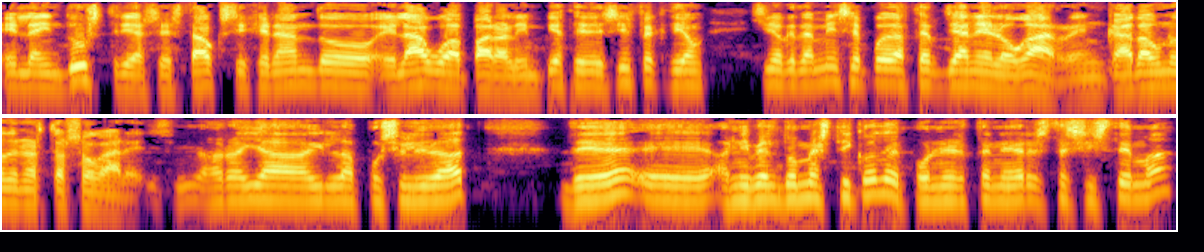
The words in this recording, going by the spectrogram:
en la industria se está oxigenando el agua para limpieza y desinfección, sino que también se puede hacer ya en el hogar, en cada uno de nuestros hogares. Sí, Ahora ya hay la posibilidad de, eh, a nivel doméstico, de poner, tener este sistema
